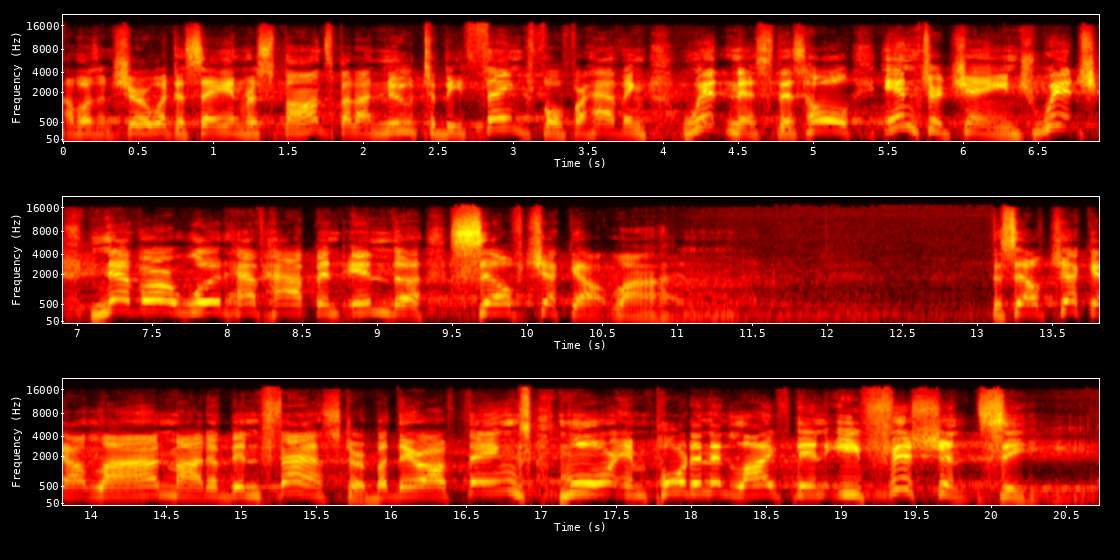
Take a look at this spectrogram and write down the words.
I wasn't sure what to say in response, but I knew to be thankful for having witnessed this whole interchange, which never would have happened in the self checkout line. The self checkout line might have been faster, but there are things more important in life than efficiency.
